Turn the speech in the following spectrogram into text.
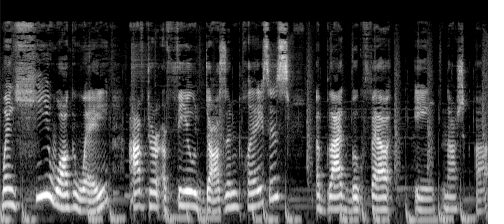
When he walked away, after a few dozen places, a black book fell in, uh,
